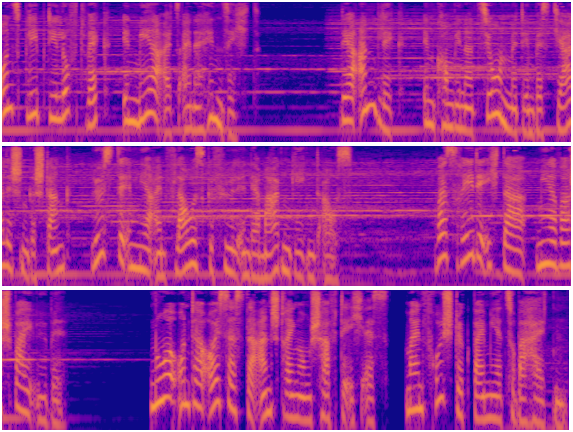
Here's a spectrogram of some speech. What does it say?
Uns blieb die Luft weg, in mehr als einer Hinsicht. Der Anblick, in Kombination mit dem bestialischen Gestank, löste in mir ein flaues Gefühl in der Magengegend aus. Was rede ich da, mir war speiübel. Nur unter äußerster Anstrengung schaffte ich es, mein Frühstück bei mir zu behalten.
